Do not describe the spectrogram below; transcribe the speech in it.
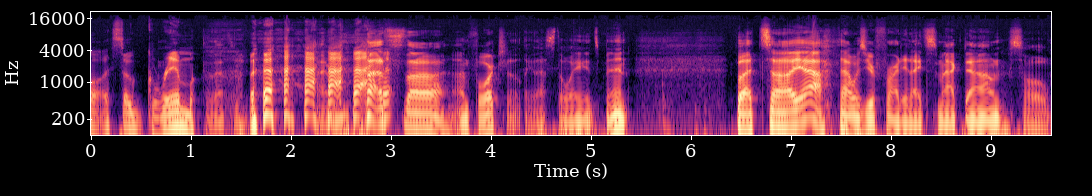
oh, it's so grim. So that's, I mean, that's uh, unfortunately that's the way it's been. But uh, yeah, that was your Friday night SmackDown. So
